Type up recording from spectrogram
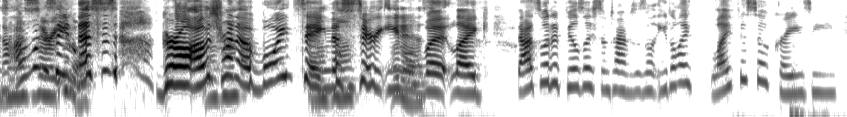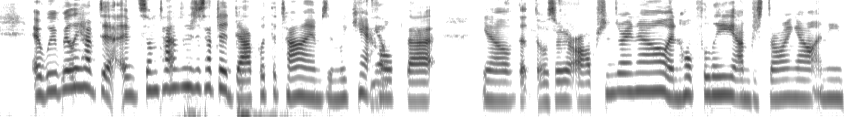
no, I don't want to say necessary girl I was trying Mhm. to avoid saying Mhm. necessary evil but like that's what it feels like sometimes is you know like life is so crazy and we really have to and sometimes we just have to adapt with the times and we can't Yep. help that you know that those are our options right now and hopefully i'm just throwing out any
